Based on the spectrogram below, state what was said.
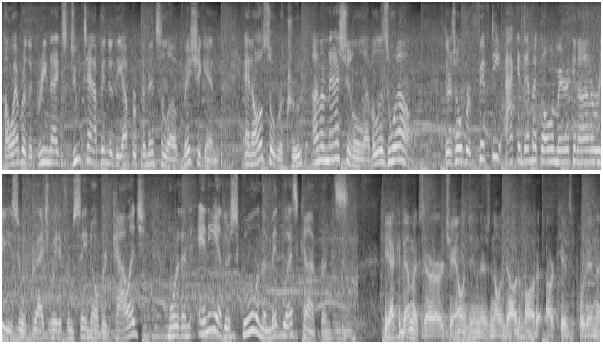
However, the Green Knights do tap into the Upper Peninsula of Michigan and also recruit on a national level as well. There's over 50 academic All-American honorees who have graduated from St. Norbert College, more than any other school in the Midwest Conference. The academics are, are, challenging, there's no doubt about it. Our kids put in a,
